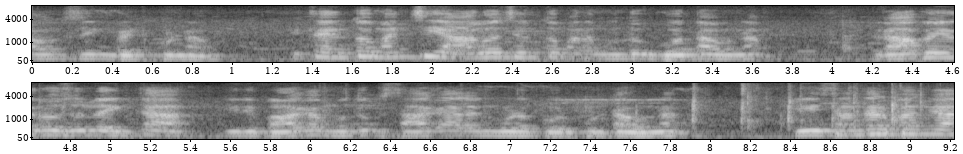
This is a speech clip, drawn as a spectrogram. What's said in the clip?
కౌన్సిలింగ్ పెట్టుకున్నాం. ఇట్లా ఎంతో మంచి ఆలోచనతో మనం ముందుకు పోతా ఉన్నాం. రాబోయే రోజుల్లో ఇంకా ఇది బాగా ముందుకు సాగాలని కూడా కోరుకుంటా ఉన్నాం. ఈ సందర్భంగా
